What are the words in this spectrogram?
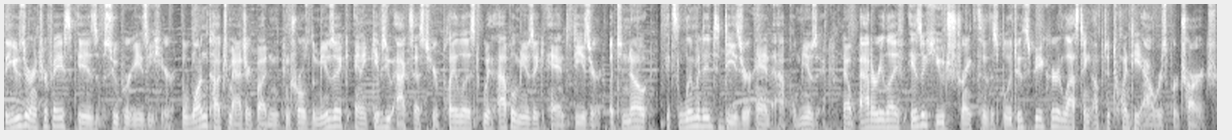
The user interface is super easy here. The one touch magic button controls the music and it gives you access to your playlist with Apple Music and Deezer, but to note, it's limited to Deezer and Apple Music. Now battery life is a huge strength to this Bluetooth speaker lasting up to 20 hours per charge.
